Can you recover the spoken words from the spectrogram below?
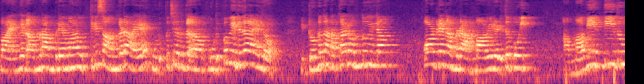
ഭയങ്കര നമ്മുടെ അമ്പിളി അമ്മാവൻ ഒത്തിരി സങ്കടമായ ഉടുപ്പ് ചെറുത ഉടുപ്പ് വലുതായല്ലോ. ഇട്ടുകൊണ്ട് നടക്കാനൊന്നുമില്ല. ഉടനെ നമ്മുടെ അമ്മാവിയുടെ അടുത്ത് പോയി. അമ്മാവി എന്ത് ചെയ്തു?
